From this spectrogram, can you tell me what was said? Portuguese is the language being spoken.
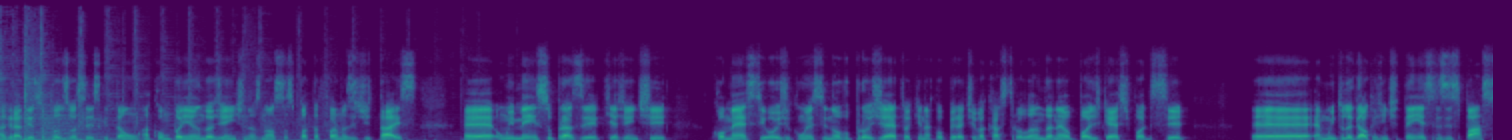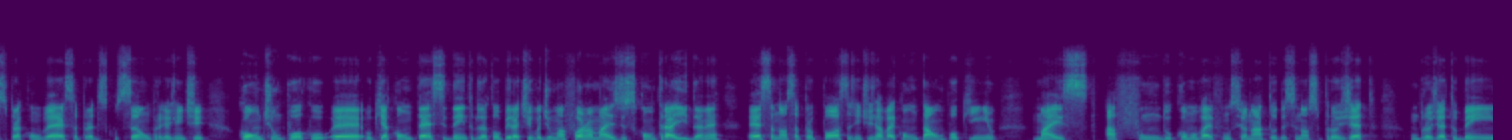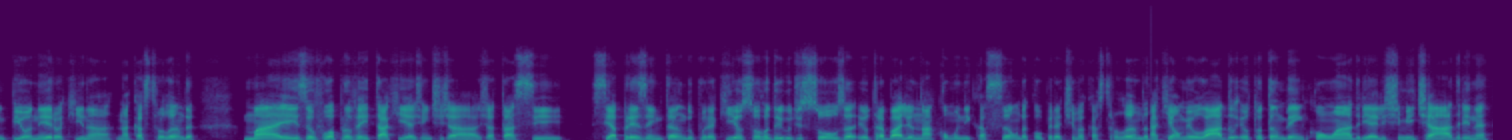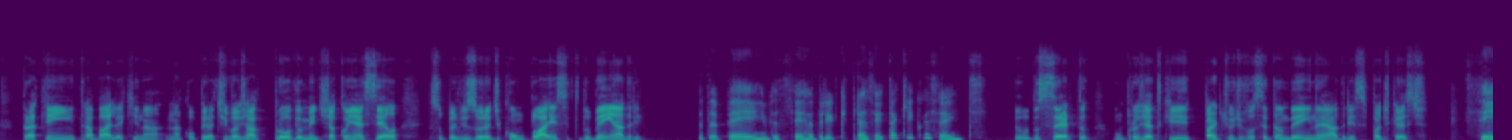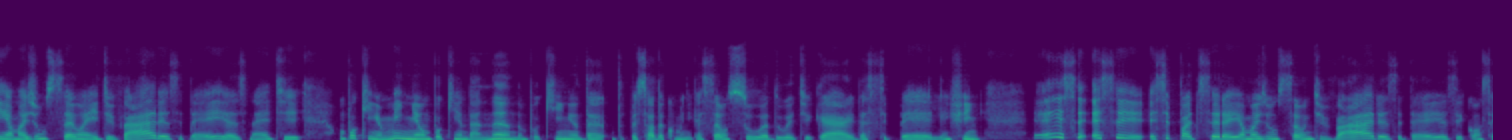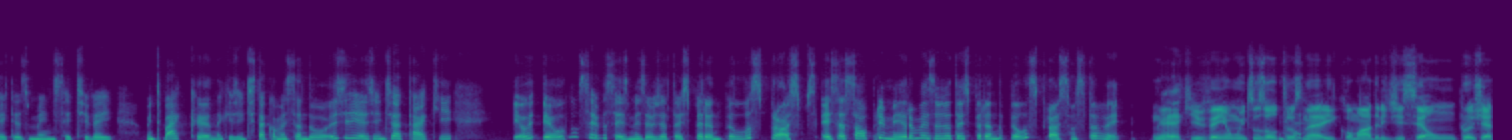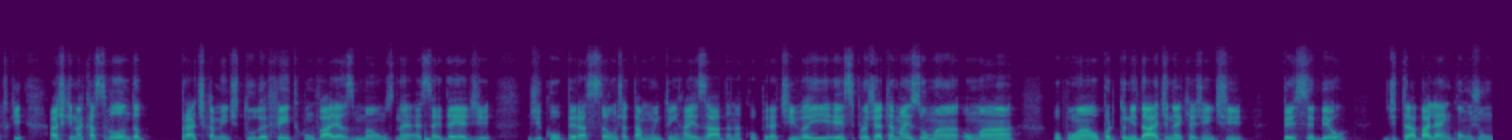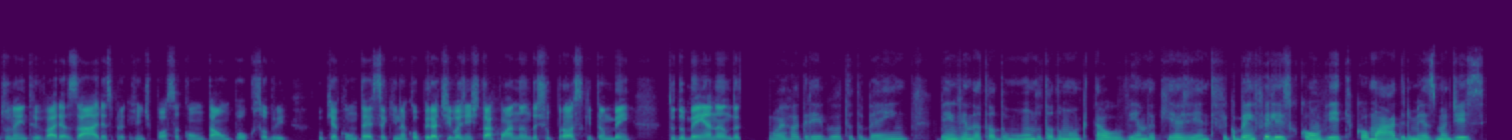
Agradeço a todos vocês que estão acompanhando a gente nas nossas plataformas digitais. É um imenso prazer que a gente comece hoje com esse novo projeto aqui na Cooperativa Castrolanda, né? O podcast Pode Ser. É, é, muito legal que a gente tenha esses espaços para conversa, para discussão, para que a gente conte um pouco é, o que acontece dentro da cooperativa de uma forma mais descontraída, né? Essa nossa proposta, a gente já vai contar um pouquinho mais a fundo como vai funcionar todo esse nosso projeto, um projeto bem pioneiro aqui na, na Castrolanda, mas eu vou aproveitar que a gente já está se se apresentando por aqui. Eu sou Rodrigo de Souza, eu trabalho na comunicação da Cooperativa Castrolanda. Aqui ao meu lado, eu estou também com a Adriele Schmidt, a Adri, né? Para quem trabalha aqui na, na cooperativa já provavelmente já conhece ela, supervisora de compliance. Tudo bem, Adri? Tudo bem, e você, Rodrigo? Que prazer estar aqui com a gente. Tudo certo. Um projeto que partiu de você também, né, Adri, esse podcast. Sim, é uma junção aí de várias ideias, né? De um pouquinho minha, um pouquinho da Nanda, um pouquinho da, do pessoal da comunicação, sua, do Edgar, da Cibele, enfim. Esse, esse, esse pode ser aí uma junção de várias ideias e com certeza uma iniciativa aí muito bacana que a gente está começando hoje e a gente já está aqui. Eu, eu não sei vocês, mas eu já estou esperando pelos próximos. Esse é só o primeiro, mas eu já estou esperando pelos próximos também. É, que venham muitos outros, né? E como a Adri disse, é um projeto que acho que na Castrolanda praticamente tudo é feito com várias mãos, né? Essa ideia de, de cooperação já está muito enraizada na cooperativa e esse projeto é mais uma, uma, uma oportunidade, né, que a gente percebeu de trabalhar em conjunto, né, entre várias áreas, para que a gente possa contar um pouco sobre o que acontece aqui na cooperativa. A gente está com a Ananda Chuproski também. Tudo bem, Ananda? Oi, Rodrigo, tudo bem? Bem-vindo a todo mundo, todo mundo que está ouvindo aqui a gente. Fico bem feliz com o convite, como a Adri mesma disse,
